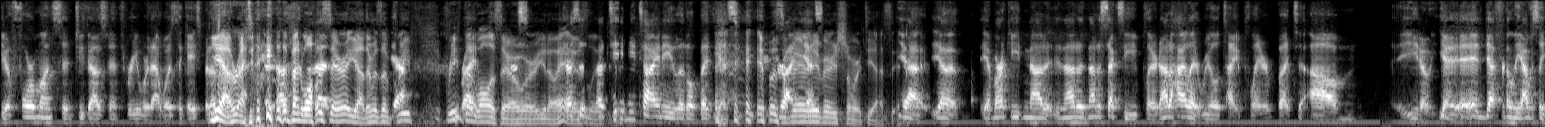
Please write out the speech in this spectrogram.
you know four months in 2003 where that was the case. But yeah, right. the Ben Wallace that, era. Yeah, there was a yeah, brief brief right. Ben Wallace era where you know, hey, it a, was, a teeny tiny little, but yes, it was right, very yes. very short. Yes. Yeah, yeah, yeah. Mark Eaton, not a, not a not a sexy player, not a highlight reel type player, but um, you know, yeah, and definitely, obviously,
